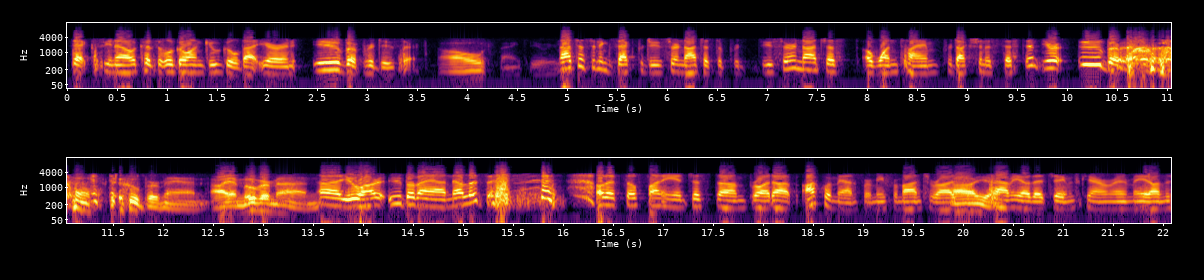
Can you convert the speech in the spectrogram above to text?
sticks, you know, because it will go on Google that you're an Uber producer. Oh, thank you. Not just an exec producer, not just a producer, not just a one-time production assistant. You're Uber. Uberman. I am Uberman. Uh, you are Uberman. Now listen. oh, that's so funny. It just um, brought up Aquaman for me from Entourage, Oh, yeah. cameo that James Cameron made on the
